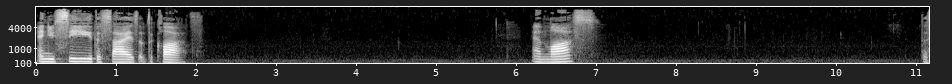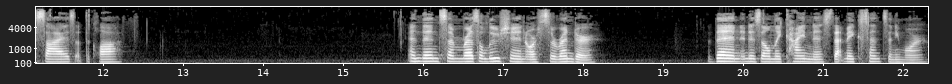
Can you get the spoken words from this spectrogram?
and you see the size of the cloth. And loss, the size of the cloth. And then some resolution or surrender. Then it is only kindness that makes sense anymore.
